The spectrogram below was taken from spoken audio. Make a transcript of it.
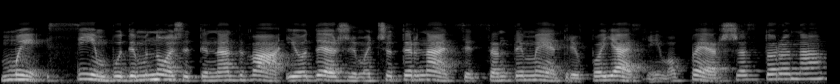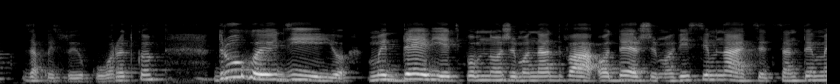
ми 7 будемо множити на 2 і одержуємо 14 см, пояснюємо перша сторона, записую коротко. Другою дією ми 9 помножимо на 2, одержимо 18 см,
